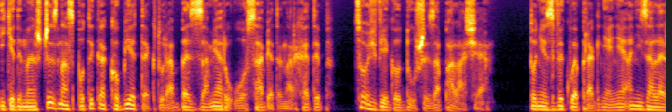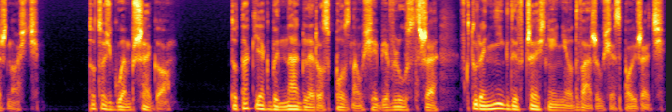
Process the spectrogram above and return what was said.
I kiedy mężczyzna spotyka kobietę, która bez zamiaru uosabia ten archetyp, coś w jego duszy zapala się. To niezwykłe pragnienie ani zależność. To coś głębszego. To tak jakby nagle rozpoznał siebie w lustrze, w które nigdy wcześniej nie odważył się spojrzeć.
